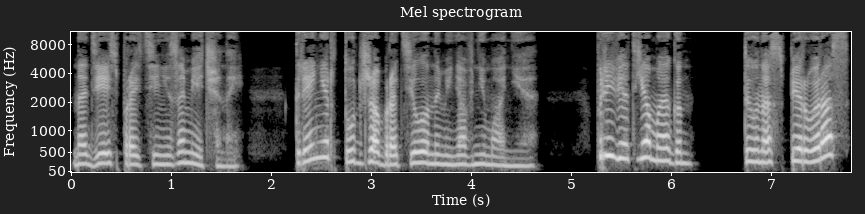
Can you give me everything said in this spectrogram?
надеясь пройти незамеченной. Тренер тут же обратила на меня внимание. «Привет, я Меган. Ты у нас первый раз?»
